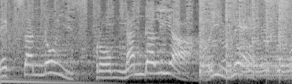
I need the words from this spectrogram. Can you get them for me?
Nexa Noise from Nandalia. Remix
